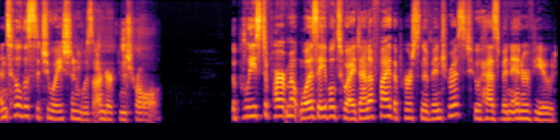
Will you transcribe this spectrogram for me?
until the situation was under control. The police department was able to identify the person of interest who has been interviewed.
